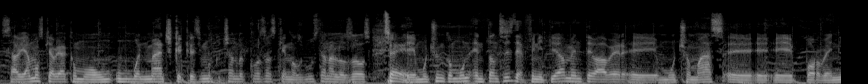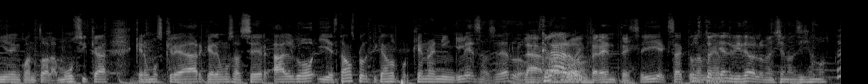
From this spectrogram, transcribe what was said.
sabíamos que había como un, un buen match, que crecimos escuchando cosas que nos gustan a los dos, Sí. eh, mucho en común. Entonces, definitivamente va a haber eh, mucho más eh, eh, por venir en cuanto a la música. Queremos crear, queremos hacer algo y estamos platicando por qué no en inglés hacerlo. Claro. diferente. Sí, exacto. Justo también. ya el video lo mencionamos, dijimos, eh,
